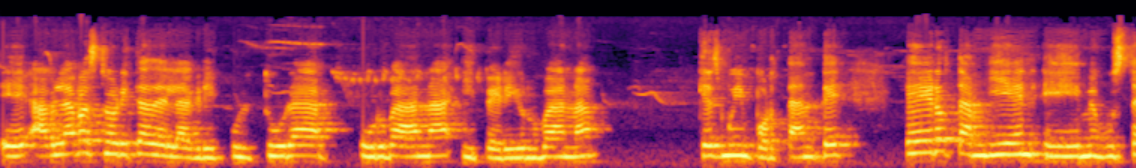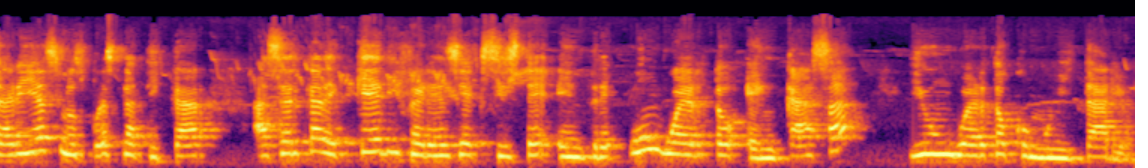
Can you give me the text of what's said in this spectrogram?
Eh, hablabas tú ahorita de la agricultura urbana y periurbana, que es muy importante pero también eh, me gustaría si nos puedes platicar acerca de qué diferencia existe entre un huerto en casa y un huerto comunitario.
